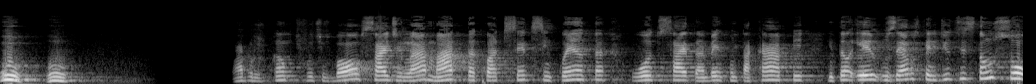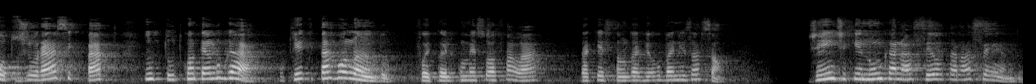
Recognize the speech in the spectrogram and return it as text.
Uh, uh, para o campo de futebol, sai de lá, mata 450, o outro sai também com tacape. Então, ele, os elos perdidos estão soltos, Jurassic Park em tudo quanto é lugar. O que está rolando? Foi que ele começou a falar da questão da reurbanização. Gente que nunca nasceu está nascendo.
